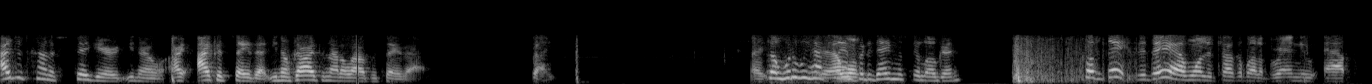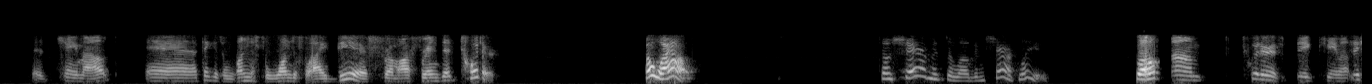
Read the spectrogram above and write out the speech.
I just kind of figured, you know, I I could say that. You know, guys are not allowed to say that. right. So what do we have Yeah, planned for today, Mr. Logan? Well, today, today I wanted to talk about a brand new app that came out, and I think it's a wonderful, wonderful idea from our friends at Twitter. Oh wow. So share, Mr. Logan, share, please. Well, um, Twitter, they came out. They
